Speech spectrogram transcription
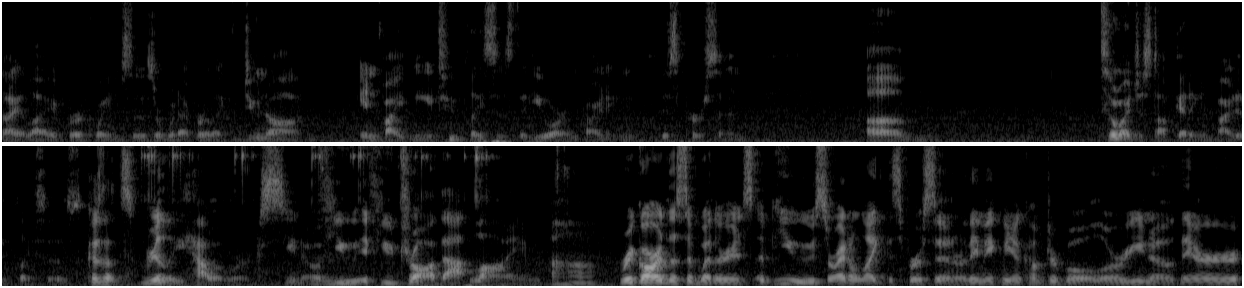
nightlife or acquaintances or whatever, like, do not invite me to places that you are inviting this person. Um, so I just stopped getting invited places because that's really how it works. You know, if you if you draw that line, Uh-huh. regardless of whether it's abuse or I don't like this person or they make me uncomfortable or you know they're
